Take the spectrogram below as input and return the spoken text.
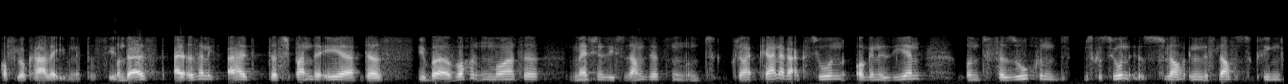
auf lokaler Ebene passiert. Und da ist, also ist eigentlich halt das Spannende eher, dass über Wochen und Monate Menschen sich zusammensetzen und kleinere Aktionen organisieren und versuchen, Diskussionen in das Laufen zu kriegen,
